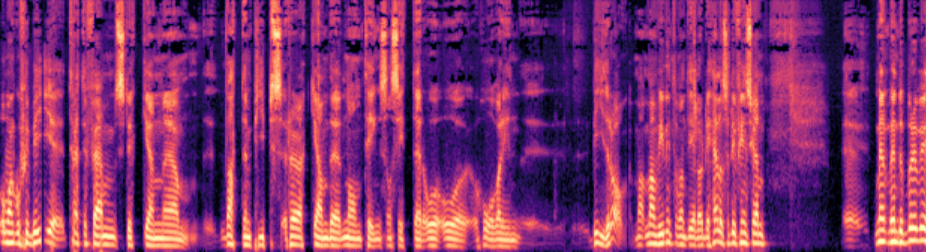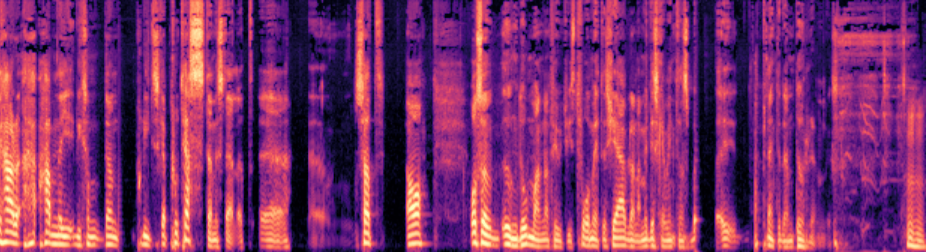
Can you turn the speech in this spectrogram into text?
och man går förbi 35 stycken eh, vattenpipsrökande någonting som sitter och, och hovar in eh, bidrag. Man, man, vill inte vara en del av det heller, så det finns ju en eh, men, men då börjar vi här, hamna i liksom, den politiska protesten istället. Eh, eh, så att, ja, och så ungdomar naturligtvis, två meters jävlarna, men det ska vi inte ens öppna inte den dörren. Liksom. Mm.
